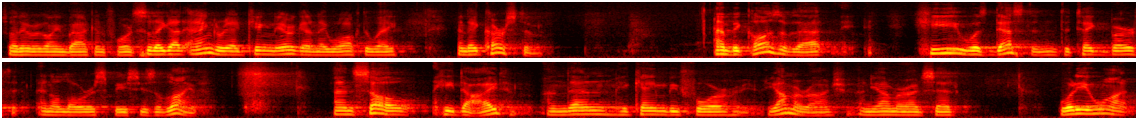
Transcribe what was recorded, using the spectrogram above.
So they were going back and forth. So they got angry at King Nirga and they walked away, and they cursed him. And because of that, he was destined to take birth in a lower species of life. And so he died, and then he came before Yamaraj, and Yamaraj said, What do you want?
